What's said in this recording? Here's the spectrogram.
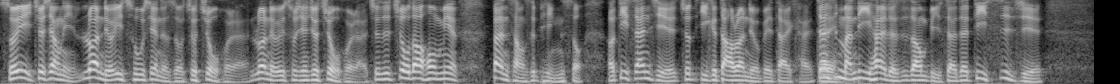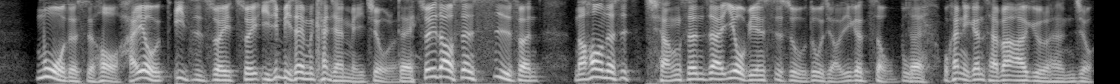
所以就像你乱流一出现的时候就救回来，乱流一出现就救回来，就是救到后面半场是平手，然后第三节就一个大乱流被带开。但是蛮厉害的是，这场比赛在第四节。末的时候还有一直追追，已经比赛里面看起来没救了。对，追到剩四分，然后呢是强生在右边四十五度角一个走步。对，我看你跟裁判 argue 了很久。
